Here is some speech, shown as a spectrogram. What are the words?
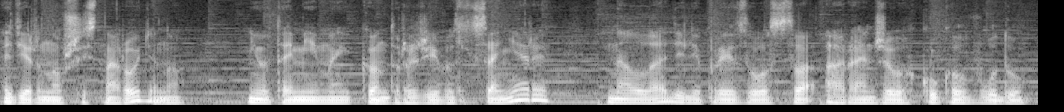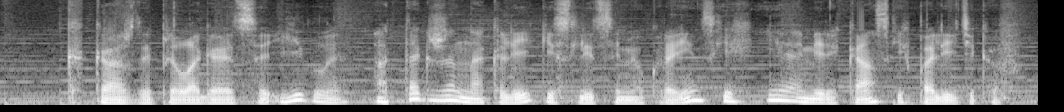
Вернувшись на родину, неутомимые контрреволюционеры наладили производство оранжевых кукол Вуду. К каждой прилагаются иглы, а также наклейки с лицами украинских и американских политиков –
